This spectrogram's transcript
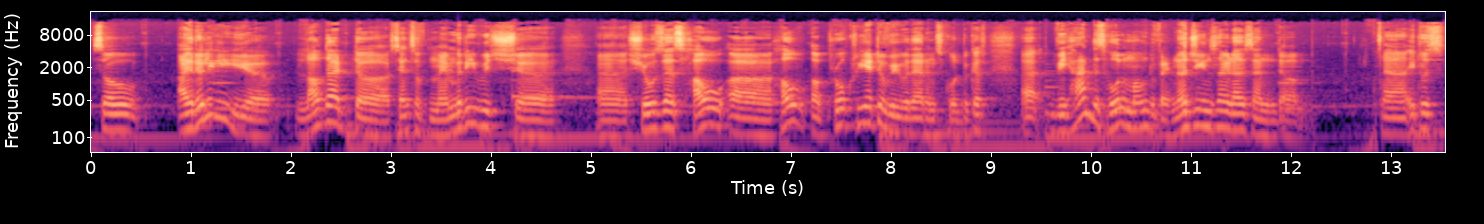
So I really uh, love that uh, sense of memory which shows us how how procreative we were there in school because we had this whole amount of energy inside us and uh, it was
